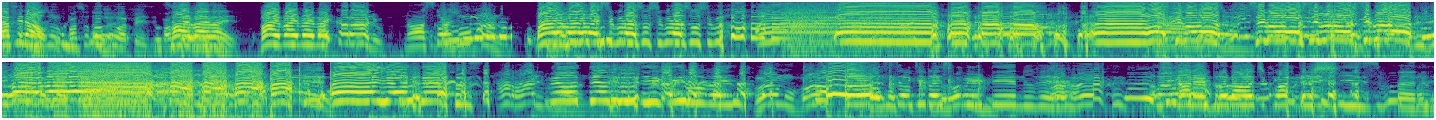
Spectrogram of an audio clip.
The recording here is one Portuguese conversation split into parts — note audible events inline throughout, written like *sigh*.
é a final. Passa do azul, Rapaze. Vai, vai, vai. Vai, vai, vai, Ai, vai. caralho. Nossa, Do tá azul, mano. Vai, vai, vai, segura azul, segura azul, segura. Ah! Ah! Ó, segurou, segurou, segurou, segurou. Vai, vai. Ai, meu Deus. Caralho, Meu. Deus, conseguimos, velho. Vamos, vamos. Nossa, eu vi nós perdendo, velho. Os caras entrou na odd 4x, mano.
